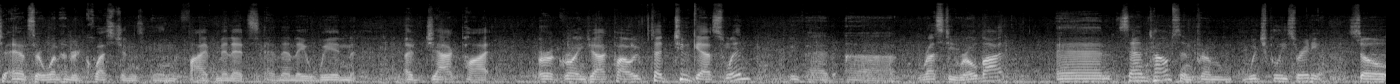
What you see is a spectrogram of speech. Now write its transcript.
to answer 100 questions in five minutes, and then they win a jackpot or a growing jackpot. We've had two guests win. We've had uh, Rusty Robot and Sam Thompson from Witch Police Radio. So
